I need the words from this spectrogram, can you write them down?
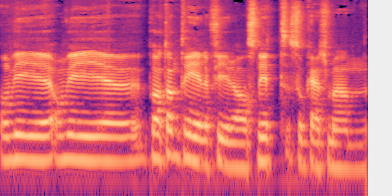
Om vi, om vi eh, pratar om tre eller fyra avsnitt så kanske man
